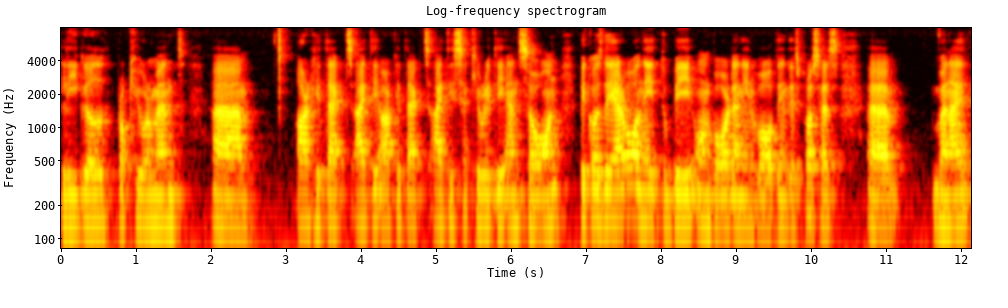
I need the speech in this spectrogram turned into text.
legal, procurement. Um, architects, IT architects, IT security, and so on, because they are all need to be on board and involved in this process. Uh, when I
